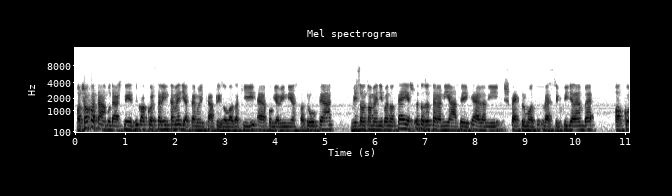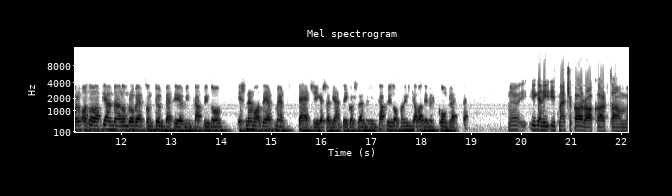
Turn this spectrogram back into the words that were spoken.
ha csak a támadást nézzük, akkor szerintem egyértelmű, hogy Kaprizov az, aki el fogja vinni ezt a trófeát, viszont amennyiben a teljes 5 az 5 elleni játék elleni spektrumot vesszük figyelembe, akkor az alapján nálam Robertson többet ér, mint Kaprizov, és nem azért, mert tehetségesebb játékos lenne, mint Kaprizov, hanem inkább azért, mert komplette. Igen, itt már csak arra akartam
